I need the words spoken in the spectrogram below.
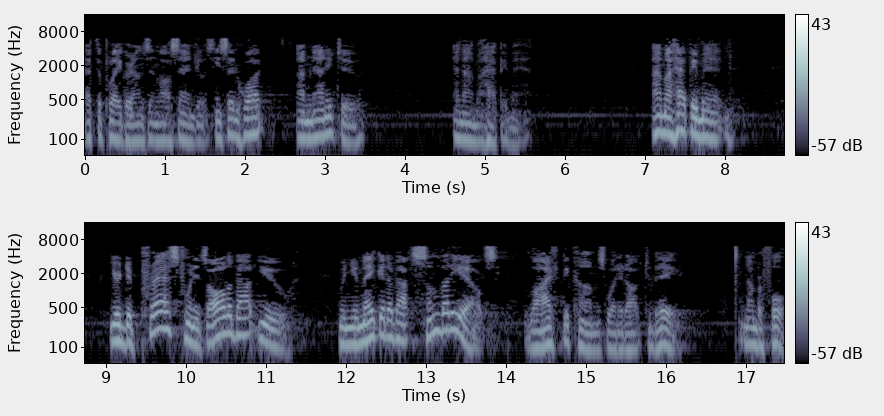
at the playgrounds in Los Angeles. He said, What? I'm 92 and I'm a happy man. I'm a happy man. You're depressed when it's all about you. When you make it about somebody else, life becomes what it ought to be. Number four.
